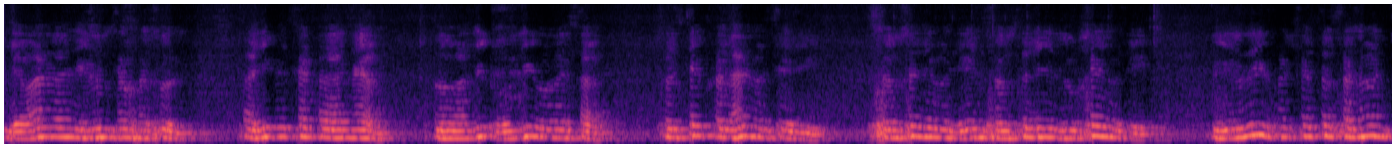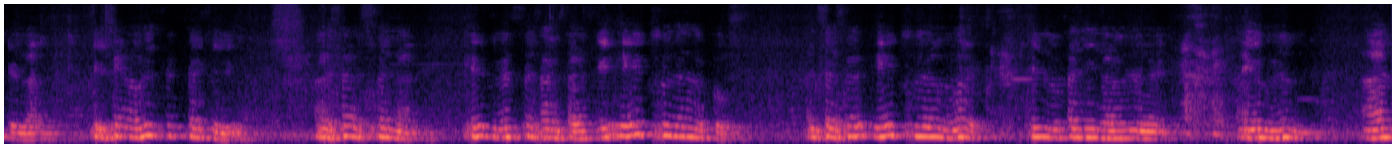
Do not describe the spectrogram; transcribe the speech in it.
जवाहरलाल नेहरूंच्या पासून अलीकडच्या काळातल्या माजी मोदी वगळता प्रत्येक प्रधानमंत्र्यांनी संसदेमध्ये संसदीय लोकशाहीमध्ये विरोधी पक्षाचा सन्मान केला त्याची आवश्यकता केली. असं असताना हे ग्रस्त सांगतात की एक सुद्धा नको. आणि तसं एक सुद्धा मत हे लोकांनी लावलेलं नाही आणि म्हणून आज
